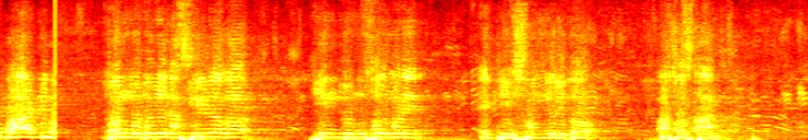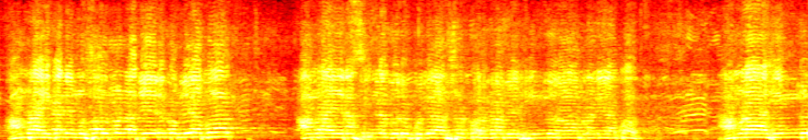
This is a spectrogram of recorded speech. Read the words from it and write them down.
উপহার দিব। জন্মভূমি নাসিরনগর হিন্দু মুসলমানের একটি সম্মিলিত বাসস্থান। আমরা এখানে মুসলমানরা যে এরকম নিরাপদ, আমরা এই নাসিরনগর উপজেলার সকল গ্রামের হিন্দুরাও আমরা নিরাপদ। আমরা হিন্দু,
